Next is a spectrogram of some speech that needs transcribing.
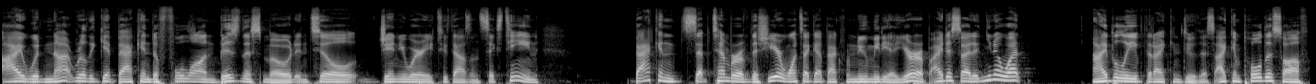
I would not really get back into full on business mode until January 2016, back in September of this year, once I got back from New Media Europe, I decided, you know what? I believe that I can do this. I can pull this off.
